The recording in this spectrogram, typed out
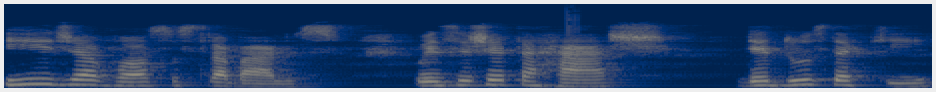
Ide a vossos trabalhos. O exegeta Rash Deduz daqui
